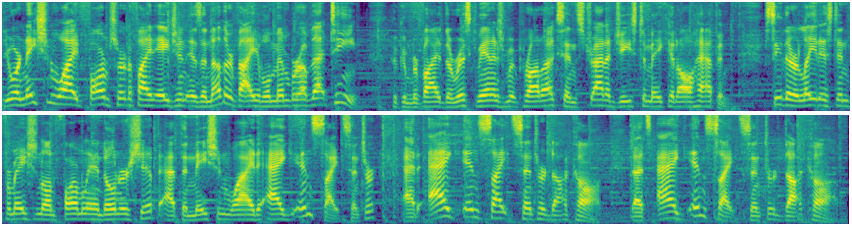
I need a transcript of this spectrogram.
Your nationwide farm certified agent is another valuable member of that team who can provide the risk management products and strategies to make it all happen. See their latest information on farmland ownership at the Nationwide Ag Insight Center at aginsightcenter.com. That's aginsightcenter.com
